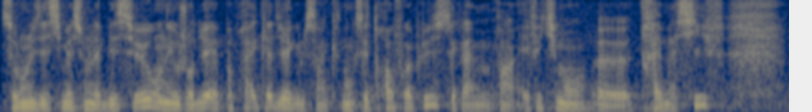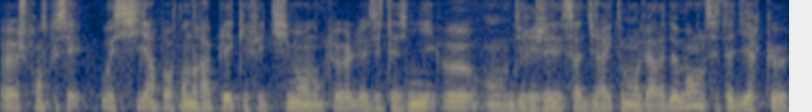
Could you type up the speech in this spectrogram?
selon les estimations de la BCE, on est aujourd'hui à peu près à 4,5. Donc c'est trois fois plus. C'est quand même, effectivement, euh, très massif. Euh, je pense que c'est aussi important de rappeler qu'effectivement, donc les États-Unis, eux, ont dirigé ça directement vers la demande. C'est-à-dire que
